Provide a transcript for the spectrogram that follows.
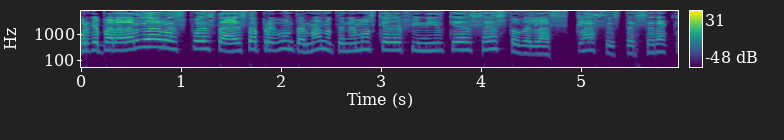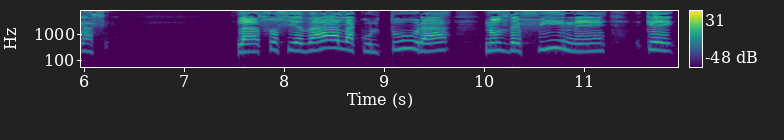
Porque para darle la respuesta a esta pregunta, hermano, tenemos que definir qué es esto de las clases, tercera clase. La sociedad, la cultura nos define que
